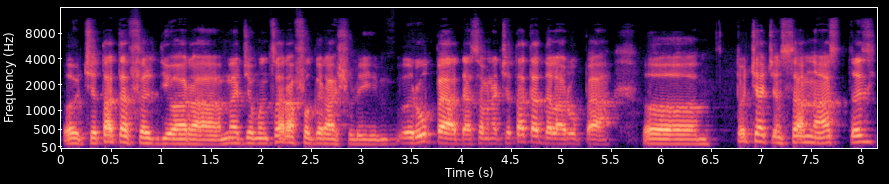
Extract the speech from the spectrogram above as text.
uh, cetatea Feldioara, mergem în țara Făgărașului, Rupea, de asemenea cetatea de la Rupea, tot ceea ce înseamnă astăzi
